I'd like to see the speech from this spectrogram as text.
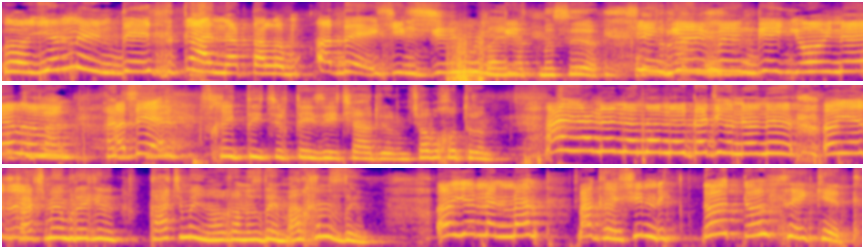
Öğretmenim dersi kaynatalım. Hadi şıngır mıngır. Kaynatması. Şıngır mıngır Otur oynayalım. lan. Hadi, Hadi. Sky Teacher teyzeyi çağırıyorum. Çabuk oturun. Ay anne anne anne kaçın anne. Öğretmenim. Kaçmayın buraya gelin. Kaçmayın arkanızdayım. Arkanızdayım. Öğretmenim ben bakın şimdi 4 4 8.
